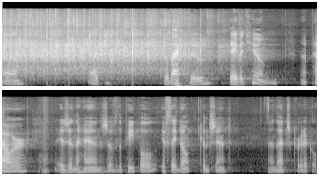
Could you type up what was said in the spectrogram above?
Uh, like, go back to David Hume. Uh, power is in the hands of the people if they don't consent, and that's critical.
